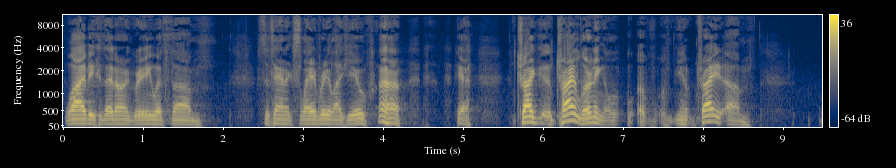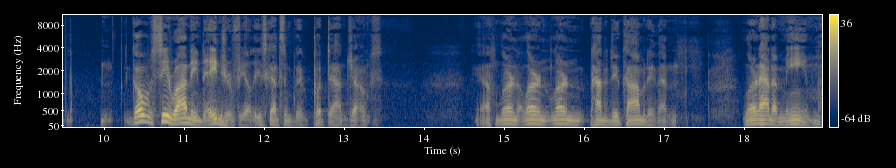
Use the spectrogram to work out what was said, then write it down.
Why? Because I don't agree with um, satanic slavery like you. yeah, try try learning. You know, try um, go see Rodney Dangerfield. He's got some good put down jokes. Yeah, learn learn learn how to do comedy. Then learn how to meme.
